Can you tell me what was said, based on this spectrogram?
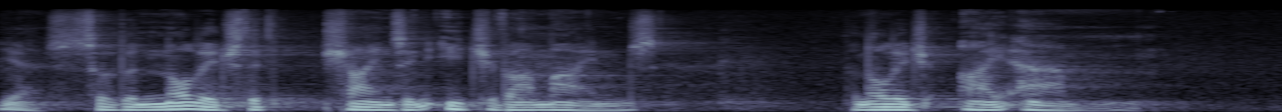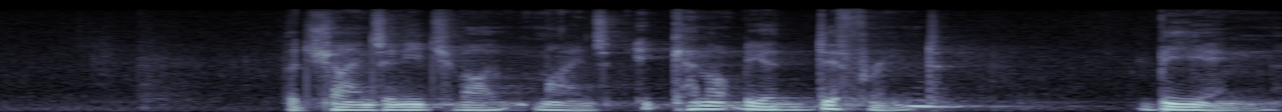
Yes, so the knowledge that shines in each of our minds, the knowledge I am, that shines in each of our minds, it cannot be a different mm. being.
